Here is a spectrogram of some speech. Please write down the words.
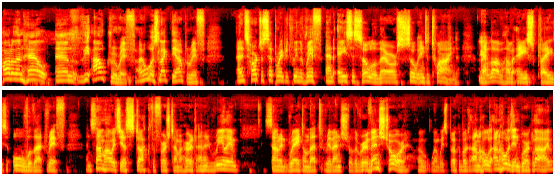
Hotter Than Hell and the outro riff. I always like the outro riff, and it's hard to separate between the riff and Ace's solo. They are so intertwined. I love how Ace plays over that riff, and somehow it's just stuck the first time I heard it, and it really sounded great on that Revenge tour. The Revenge tour, uh, when we spoke about Unholy, Unholy didn't work live,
